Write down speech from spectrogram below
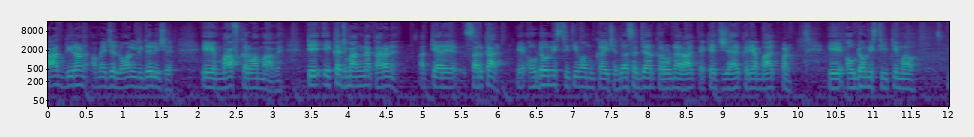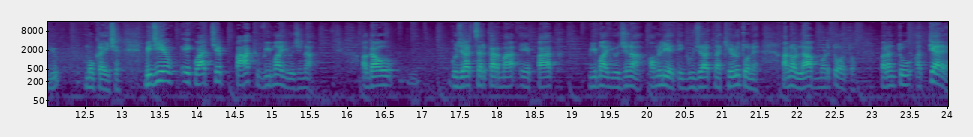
પાક ધિરાણ અમે જે લોન લીધેલી છે, એ માફ કરવામાં આવે. તે એક જ માંગના કારણે અત્યારે સરકાર એ અવઢવની સ્થિતિમાં મુકાઈ છે. દસ હજાર કરોડના રાહત પેકેજ જાહેર કર્યા બાદ પણ એ અવઢવની સ્થિતિમાં મુકાઈ છે. બીજી એક વાત છે પાક વીમા યોજના. અગાઉ ગુજરાત સરકારમાં એ પાક વીમા યોજના અમલી હતી ગુજરાતના ખેડૂતોને. આનો લાભ મળતો હતો. પરંતુ અત્યારે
